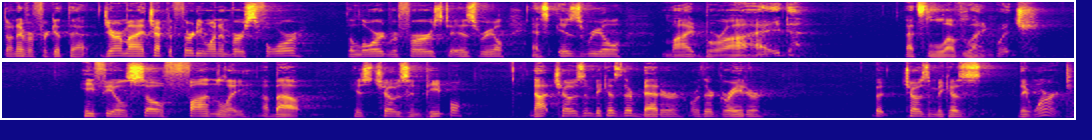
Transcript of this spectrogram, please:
Don't ever forget that. Jeremiah chapter 31 and verse 4, the Lord refers to Israel as Israel, my bride. That's love language. He feels so fondly about his chosen people, not chosen because they're better or they're greater, but chosen because they weren't.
